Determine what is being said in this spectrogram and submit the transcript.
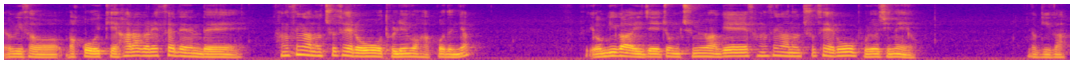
여기서 맞고 이렇게 하락을 했어야 되는데 상승하는 추세로 돌린 것 같거든요. 여기가 이제 좀 중요하게 상승하는 추세로 보여지네요. 여기가.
